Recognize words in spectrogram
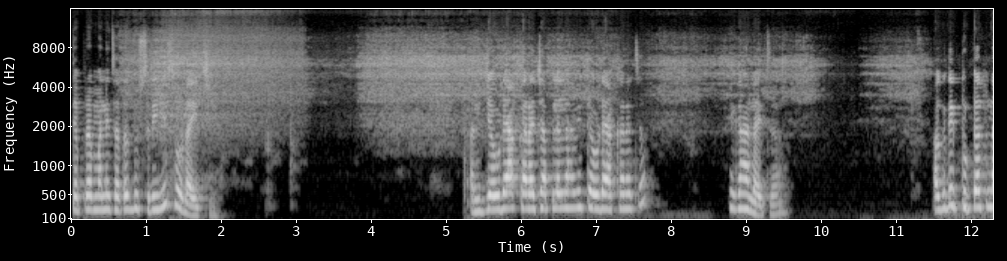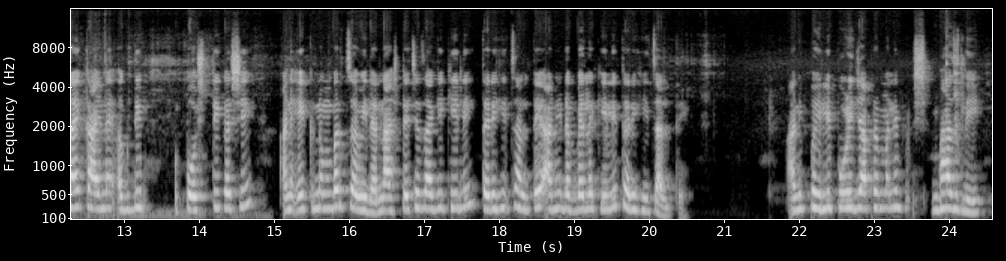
त्याप्रमाणेच आता दुसरीही सोडायची. आणि जेवढ्या आकाराची आपल्याला हवी तेवढ्या आकाराचं हे घालायचं. अगदी तुटत नाही काय नाही अगदी पौष्टिक अशी आणि एक नंबर चवीला. नाश्त्याच्या जागी केली तरीही चालते आणि डब्याला केली तरीही चालते. आणि पहिली पोळी ज्याप्रमाणे श- भाजली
